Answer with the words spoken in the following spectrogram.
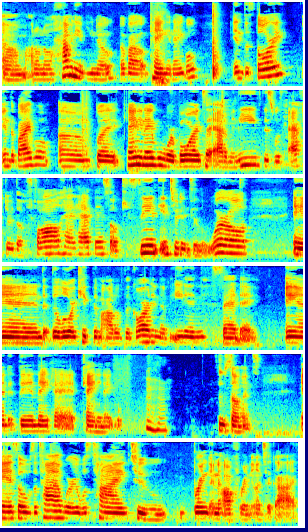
Um, I don't know how many of you know about Cain and Abel in the story in the Bible, um, but Cain and Abel were born to Adam and Eve. This was after the fall had happened, so sin entered into the world, and the Lord kicked them out of the Garden of Eden. Sad day, and then they had Cain and Abel, mm-hmm. two sons. And so it was a time where it was time to bring an offering unto God.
